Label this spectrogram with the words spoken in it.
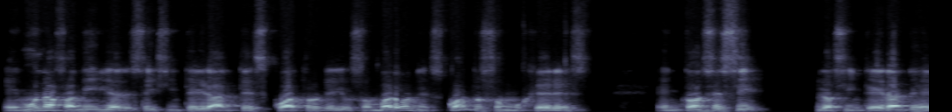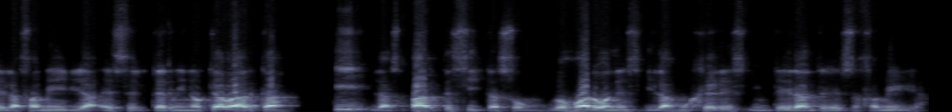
En una familia de seis integrantes, cuatro de ellos son varones. ¿Cuántos son mujeres? Entonces sí, los integrantes de la familia es el término que abarca y las partecitas son los varones y las mujeres integrantes de esa familia.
